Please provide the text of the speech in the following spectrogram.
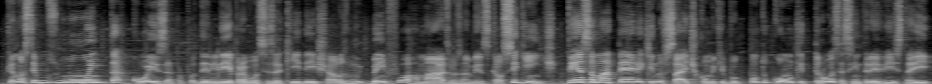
porque nós temos muita coisa para poder ler para vocês aqui e deixá-los muito bem informados, meus amigos, que é o seguinte, tem essa matéria aqui no site que trouxe essa entrevista aí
